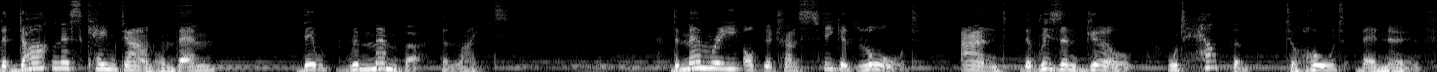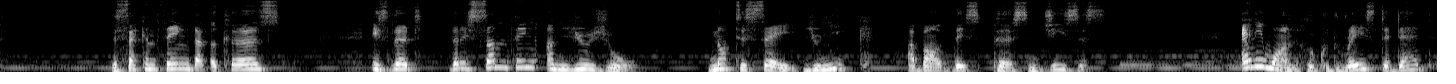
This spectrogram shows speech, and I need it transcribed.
the darkness came down on them, they would remember the light. The memory of the transfigured Lord and the risen girl would help them to hold their nerve. The second thing that occurs is that there is something unusual, not to say unique, about this person, Jesus. Anyone who could raise the dead,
